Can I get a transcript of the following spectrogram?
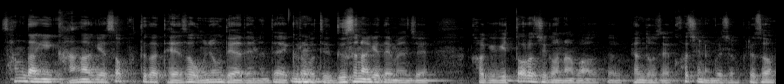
상당히 강하게 support가 돼서 운영돼야 되는데 그런 네. 것들이 느슨하게 되면 이제 가격이 떨어지거나 막 그 변동성이 커지는 거죠. 그래서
